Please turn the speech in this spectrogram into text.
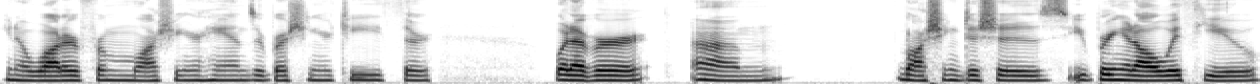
you know, water from washing your hands or brushing your teeth or whatever, um, washing dishes, you bring it all with you.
